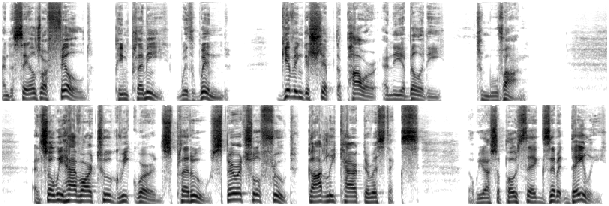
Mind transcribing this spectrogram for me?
and the sails are filled, Pimplemi, with wind, giving the ship the power and the ability to move on. And so we have our two Greek words, pleru, spiritual fruit, godly characteristics that we are supposed to exhibit daily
